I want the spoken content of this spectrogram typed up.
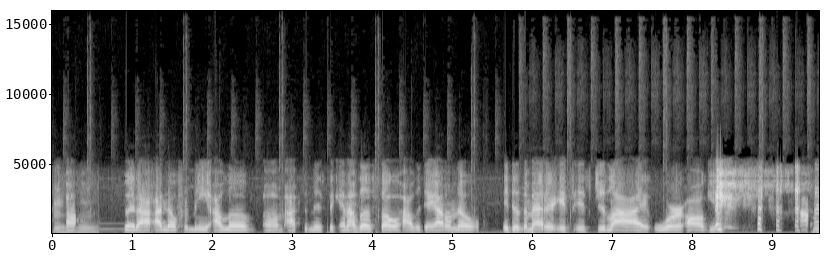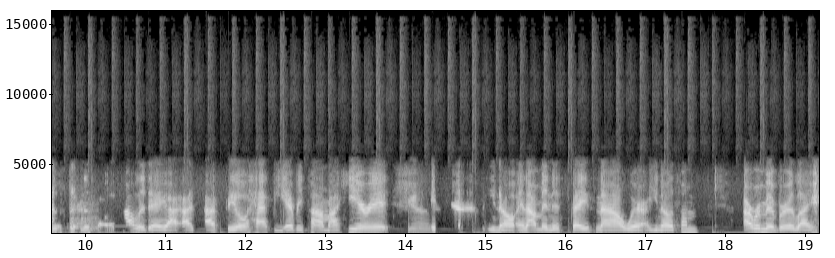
Mm-hmm. Um, but I, I know for me, I love um, optimistic, and I love Soul Holiday. I don't know. It doesn't matter if it's July or August. I'm listening to Soul Holiday. I, I I feel happy every time I hear it. Yeah. It, you know, and I'm in this space now where you know some. I remember like,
